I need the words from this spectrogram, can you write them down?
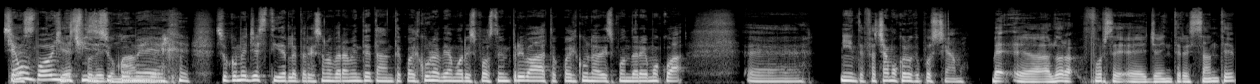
Siamo un po' indecisi su come, su come, gestirle perché sono veramente tante. Qualcuno abbiamo risposto in privato, qualcuna risponderemo qua. Eh, niente, facciamo quello che possiamo. Beh, eh, allora forse è già interessante,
